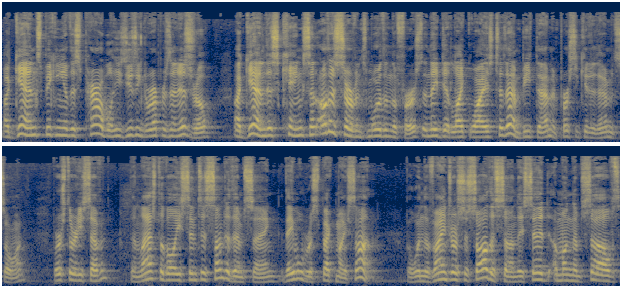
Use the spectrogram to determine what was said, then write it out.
again, speaking of this parable he's using to represent Israel, again, this king sent other servants more than the first, and they did likewise to them, beat them and persecuted them, and so on. Verse 37, then last of all he sent his son to them, saying, They will respect my son. But when the vine dressers saw the son, they said among themselves,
